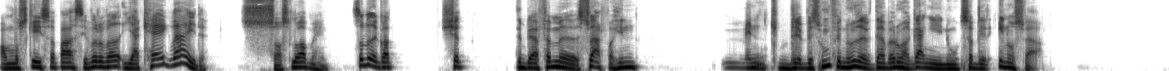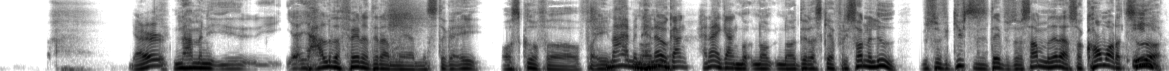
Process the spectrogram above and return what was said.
og måske så bare sige, ved du hvad, jeg kan ikke være i det. Så slå op med hende. Så ved jeg godt, shit, det bliver fandme svært for hende. Men hvis hun finder ud af, det, hvad du har gang i nu, så bliver det endnu svært. Ja. Nej, men øh, jeg, jeg har aldrig været fan af det der med, at man stikker af og skriver for, for en. Nej, men når, han er jo i gang. Han er i gang. Når, når, når det der sker. Fordi sådan er livet. Hvis du vil gifte dag, hvis du er sammen med det der, så kommer der tider, Enig.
